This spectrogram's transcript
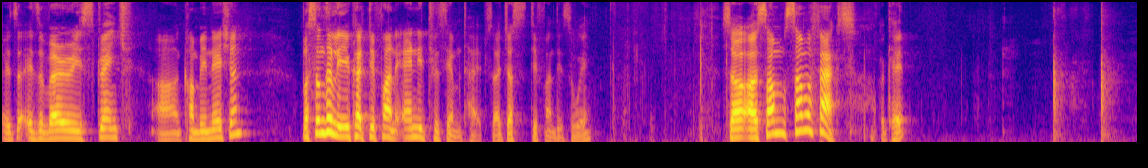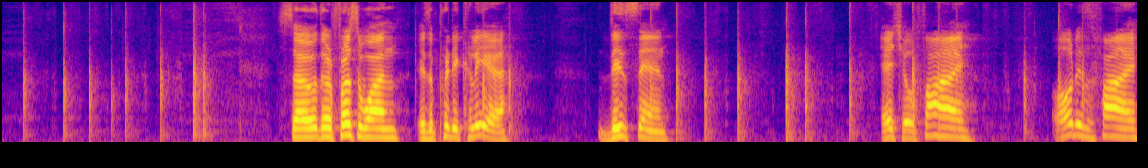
it's, a, it's a very strange uh, combination. But certainly you can define any two CM types. I just define this way. So uh, some, some facts, okay? So the first one is pretty clear. This thing, H of phi, all this phi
